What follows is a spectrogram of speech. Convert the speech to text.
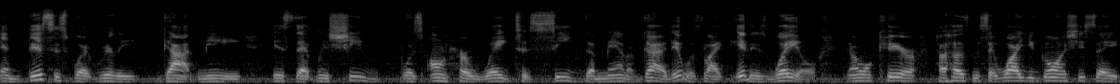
And this is what really got me is that when she was on her way to see the man of God, it was like it is well. I don't care. Her husband said, "Why are you going?" She said,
